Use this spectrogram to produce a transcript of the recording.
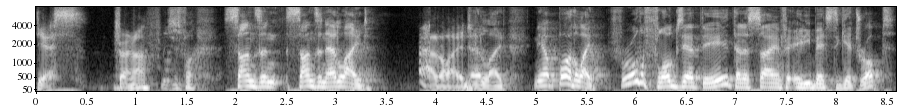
Yes. Fair enough. which is fine. Suns and Suns and Adelaide. Adelaide. Adelaide. Now, by the way, for all the flogs out there that are saying for Eddie Betts to get dropped,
